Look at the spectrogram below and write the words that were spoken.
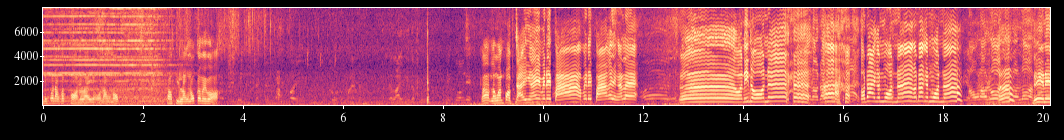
นึกว่ารังพักผ่อนอะไรอ๋อรังนกชอบกินรังนกก็ไม่บอกค่อยลูดออกมามันจะไล่ที่ตะปูไอ้กวงนี่ก็รางวัลปลอบใจไง ไม่ได้ปลาไม่ได้ปลาก็อย่างนั้นแหละ เออวันนี้โดนเนอะเราได้ เขาได้กันหมดนะเขาได้กันหมดนะ เราเรารอดเออเรารอดนี่นี่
